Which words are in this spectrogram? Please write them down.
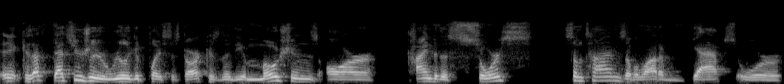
because that's that's usually a really good place to start because the, the emotions are kind of the source sometimes of a lot of gaps or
